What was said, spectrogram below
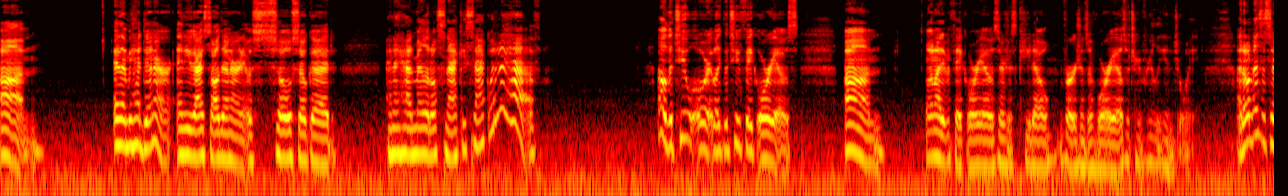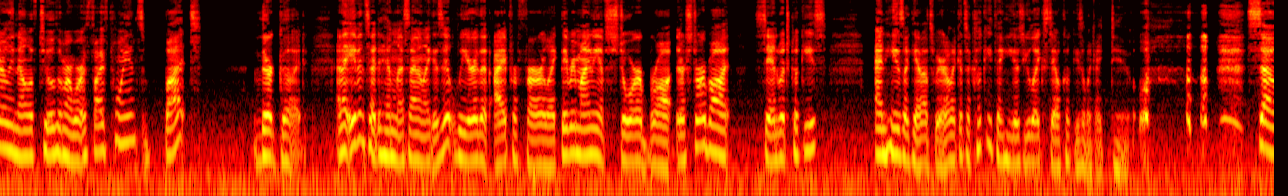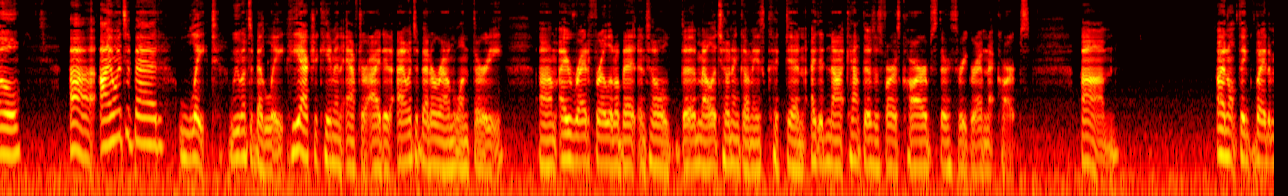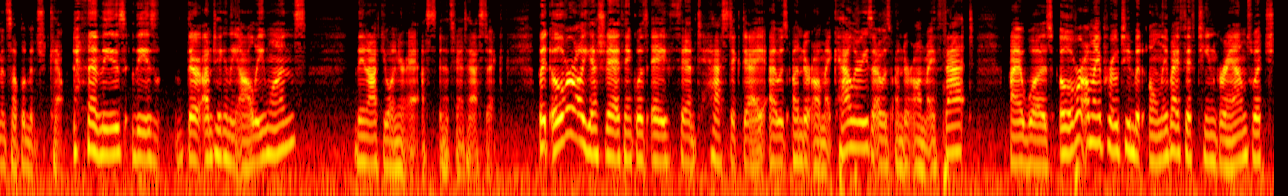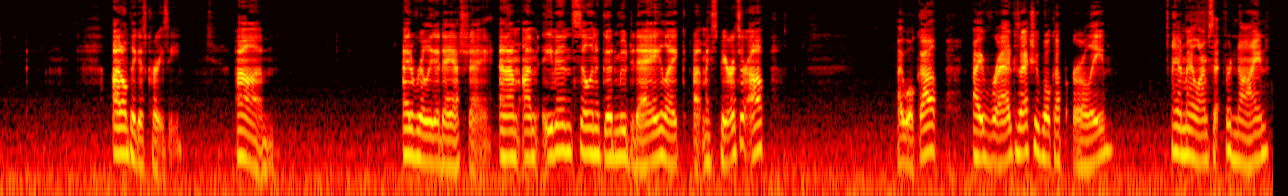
Um, and then we had dinner and you guys saw dinner and it was so, so good. And I had my little snacky snack. What did I have? Oh, the two or like the two fake Oreos. Um, well, not even fake Oreos. They're just keto versions of Oreos, which I really enjoy. I don't necessarily know if two of them are worth five points, but they're good. And I even said to him last night, I'm like, is it weird that I prefer, like, they remind me of store bought, they're store bought sandwich cookies. And he's like, yeah, that's weird. I'm like, it's a cookie thing. He goes, you like stale cookies? I'm like, I do. so, uh, I went to bed late. We went to bed late. He actually came in after I did. I went to bed around 1.30. Um, I read for a little bit until the melatonin gummies kicked in. I did not count those as far as carbs. They're three gram net carbs. Um, I don't think vitamin supplements should count. and these, these, they're, I'm taking the Olly ones. They knock you on your ass and it's fantastic. But overall yesterday I think was a fantastic day. I was under on my calories. I was under on my fat. I was over on my protein, but only by 15 grams, which I don't think is crazy. Um, I had a really good day yesterday, and I'm I'm even still in a good mood today. Like uh, my spirits are up. I woke up. I read because I actually woke up early. I had my alarm set for nine,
